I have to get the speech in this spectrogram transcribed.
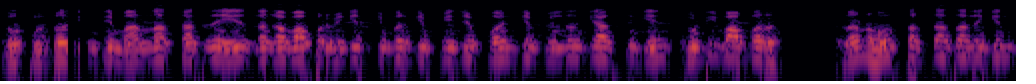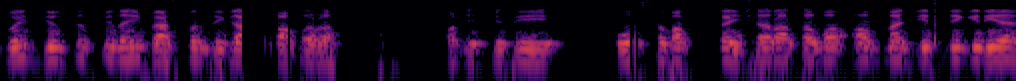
लोग गेंद थी मारना चाहते थे एज लगा वहाँ पर विकेट कीपर के पीछे पॉइंट के फील्डर के हाथ से गेंद छूटी वहाँ पर रन हो सकता था, लेकिन कोई दिलचस्पी नहीं बैट्समैन दिखा वहाँ पर और निश्चित ही और समाप्ति का इशारा आता हुआ अब मैच जीतने के लिए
